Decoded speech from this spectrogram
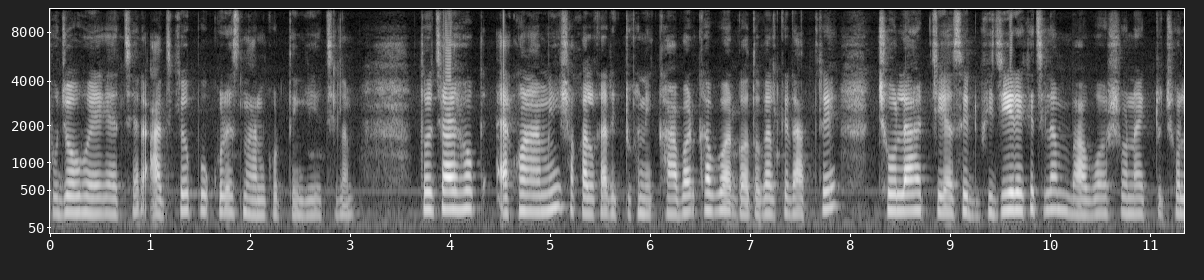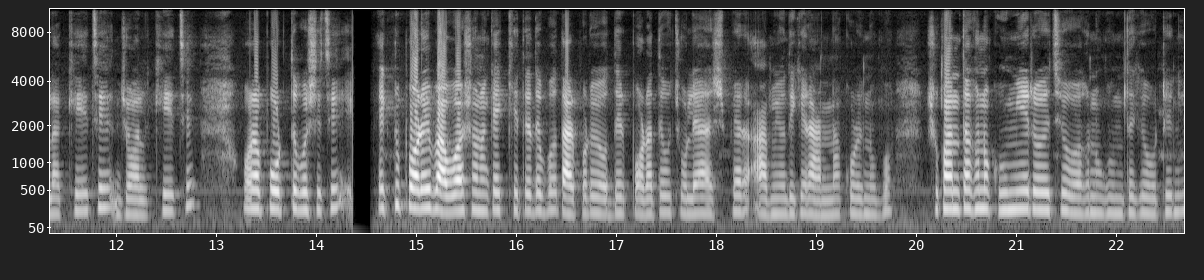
পুজোও হয়ে গেছে আর আজকেও পুকুরে স্নান করতে গিয়েছিলাম। তো যাই হোক, এখন আমি সকালকার একটুখানি খাবার খাব আর গতকালকে রাত্রে ছোলা আর চিয়া সিড ভিজিয়ে রেখেছিলাম। বাবু আর সোনা একটু ছোলা খেয়েছে, জল খেয়েছে, ওরা পড়তে বসেছে। একটু পরে বাবু সোনাকে খেতে দেবো, তারপরে ওদের পড়াতেও চলে আসবে আর আমি ওদিকে রান্না করে নেব। সুকান্ত এখনও ঘুমিয়ে রয়েছে, ও এখনও ঘুম থেকে ওঠেনি।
